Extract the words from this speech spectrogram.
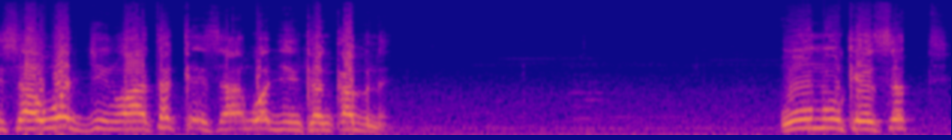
isaan wajjin waa takka isaan wajjin kan qabne. Uumuu keessatti.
